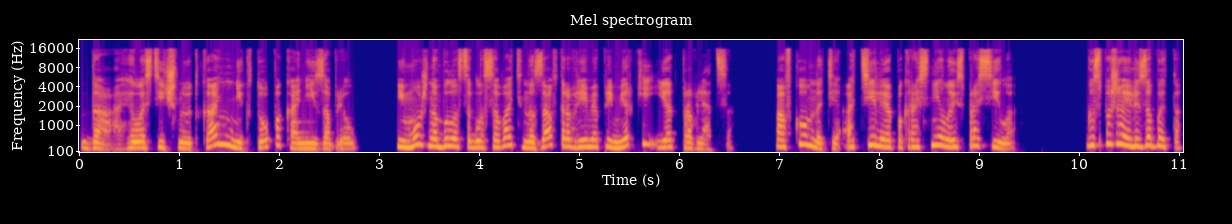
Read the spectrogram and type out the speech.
Да, эластичную ткань никто пока не изобрел. И можно было согласовать на завтра время примерки и отправляться. А в комнате Атилия покраснела и спросила. «Госпожа Элизабетта,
